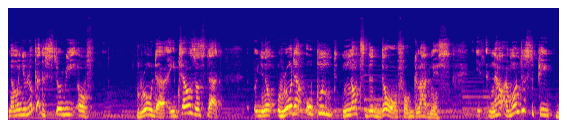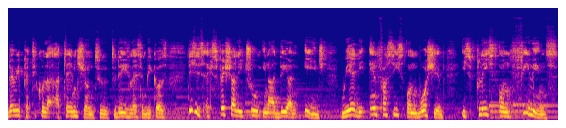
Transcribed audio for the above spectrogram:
now when you look at the story of Rhoda, it tells us that you know Rhoda opened not the door for gladness. Now I want us to pay very particular attention to today's lesson because this is especially true in our day and age where the emphasis on worship is placed on feelings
